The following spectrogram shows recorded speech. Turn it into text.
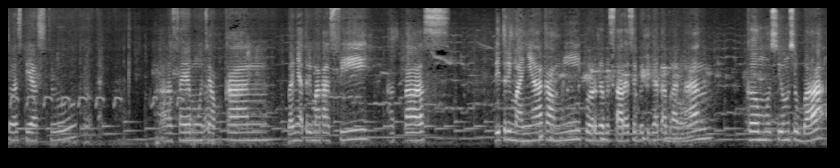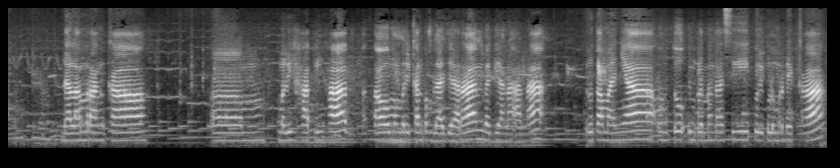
Swastiastu. Uh, saya mengucapkan banyak terima kasih atas diterimanya kami keluarga besar SMP 3 Tabanan ke Museum Subak dalam rangka em, melihat-lihat atau memberikan pembelajaran bagi anak-anak terutamanya untuk implementasi kurikulum merdeka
